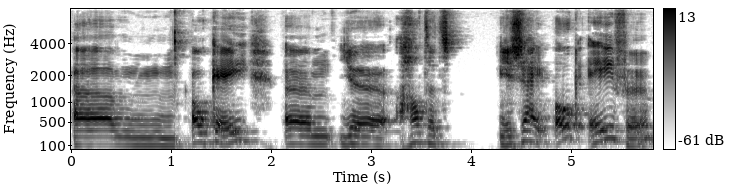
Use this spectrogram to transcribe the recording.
Um, Oké, okay. um, je had het. Je zei ook even,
